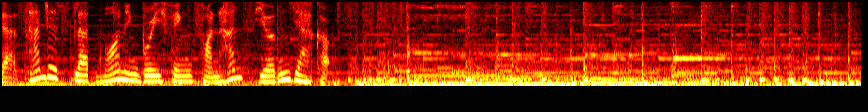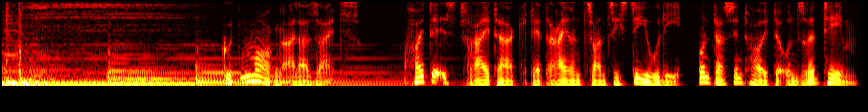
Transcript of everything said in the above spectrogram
Das Handelsblatt Morning Briefing von Hans-Jürgen Jakobs Guten Morgen allerseits. Heute ist Freitag, der 23. Juli, und das sind heute unsere Themen.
